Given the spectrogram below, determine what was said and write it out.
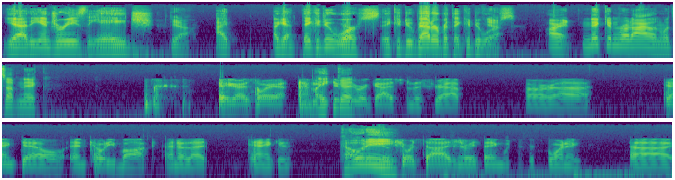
yeah, the injuries, the age. yeah I again, they could do worse. They could do better, but they could do Yeah. worse. All right, Nick in Rhode Island. What's up, Nick? Hey guys, how are you? My Hey, two good. favorite guys from this draft are uh, Tank Dell and Cody Mauch. I know that Tank is Cody. short size and everything, which is disappointing. Uh,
